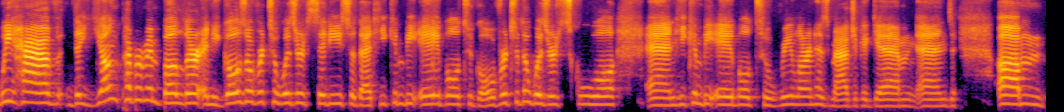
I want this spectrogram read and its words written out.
we have the young Peppermint Butler, and he goes over to Wizard City so that he can be able to go over to the wizard school and he can be able to relearn his magic again. And um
